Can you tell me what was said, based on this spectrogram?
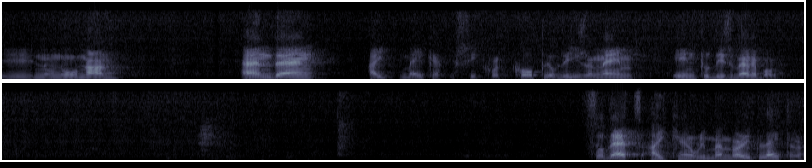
no, no, none, and then I make a secret copy of the username into this variable. So that I can remember it later.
